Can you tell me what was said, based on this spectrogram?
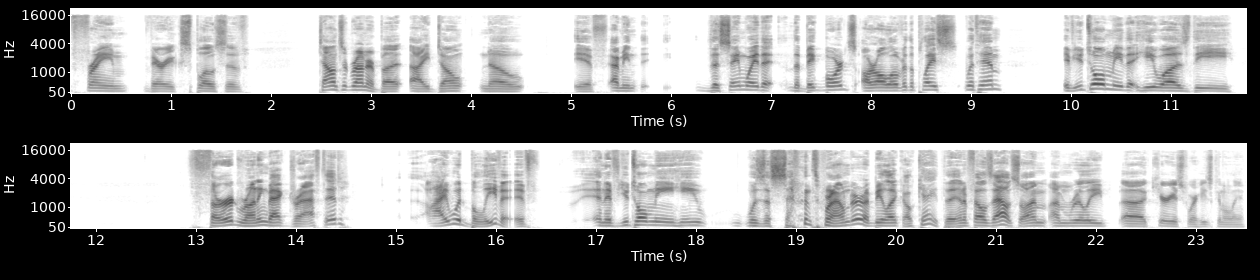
frame, very explosive, talented runner. But I don't know if I mean the same way that the big boards are all over the place with him. If you told me that he was the third running back drafted, I would believe it. If and if you told me he was a seventh rounder, I'd be like, okay, the NFL's out. So I'm I'm really uh, curious where he's going to land.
